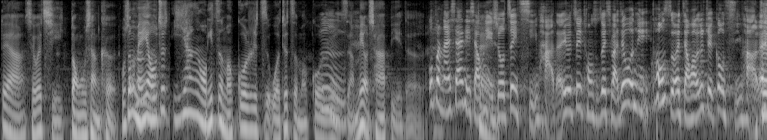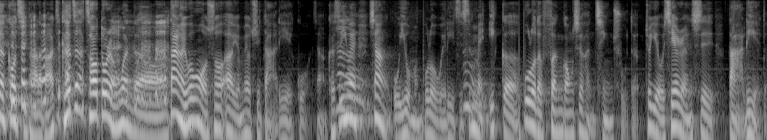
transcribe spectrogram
对啊，谁会骑动物上课？我说没有，就一样哦。你怎么过日子，我就怎么过日子啊，没有差别的。我本来下一题想问你说最奇葩的，因为最通俗最奇葩，结果你通俗的讲话，我就觉得够奇葩了。这个够奇葩了吧？可是这个超多人问的哦。当然也会问我说，呃，有没有去打猎过这样？可是因为像我以我们部落为例，只是每一个部落的分工是很清楚的，就有些人是打猎的。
